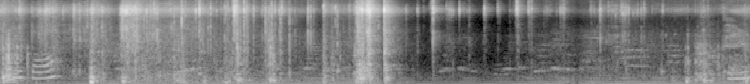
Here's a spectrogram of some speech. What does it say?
Tape off. Okay.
